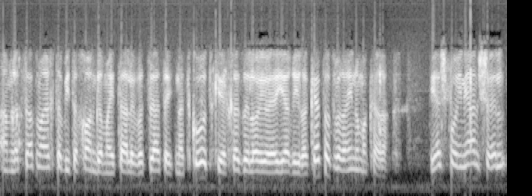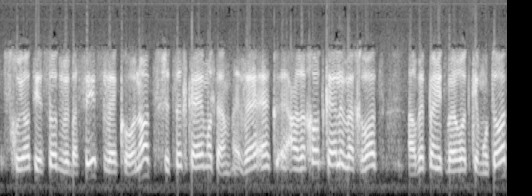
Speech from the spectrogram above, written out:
המלצת- מערכת הביטחון גם הייתה לבצע את ההתנתקות, כי אחרי זה לא יהיה ירי רקטות, וראינו מה קרה. יש פה עניין של זכויות יסוד ובסיס ועקרונות שצריך לקיים אותם, והערכות כאלה ואחרות הרבה פעמים מתבררות כמוטות,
